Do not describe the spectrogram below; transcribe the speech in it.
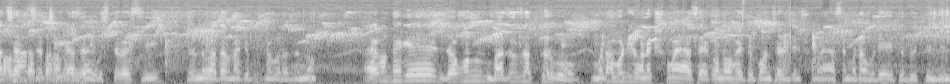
আচ্ছা আচ্ছা ঠিক আছে বুঝতে পারছি। ধন্যবাদ আপনাকে প্রশ্ন করার জন্য। এখন থেকে যখন বাজারজাত করব মোটামুটি অনেক সময় আছে এখনও হয়তো পঞ্চাশ দিন সময় আছে মোটামুটি হয়তো দুই তিন দিন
